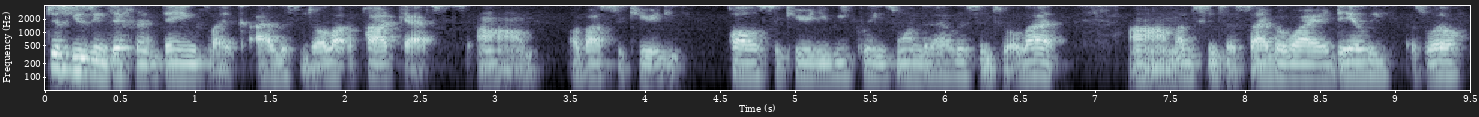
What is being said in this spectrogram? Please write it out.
just using different things. Like I listen to a lot of podcasts um, about security. Paul's Security Weekly is one that I listen to a lot. Um, I listen to CyberWire Daily as well.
